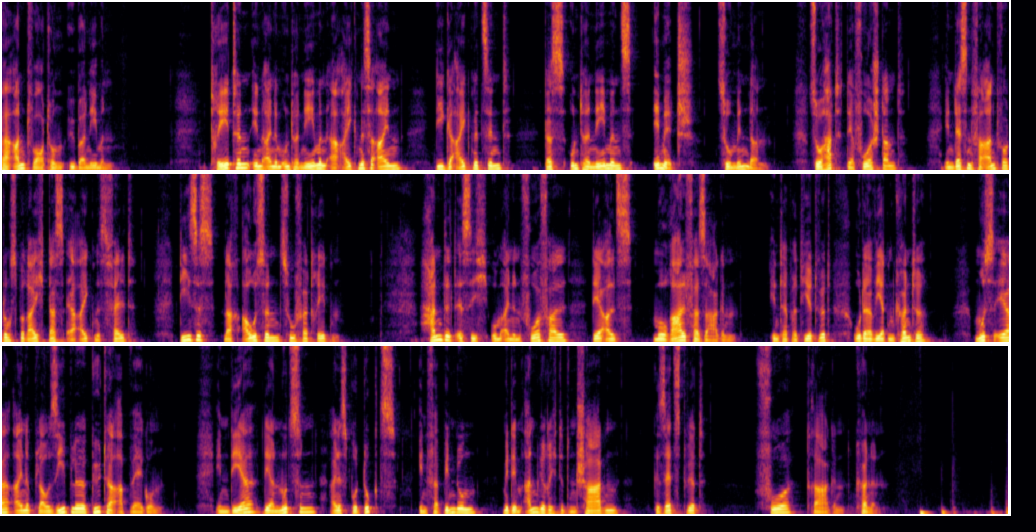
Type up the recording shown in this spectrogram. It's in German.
Verantwortung übernehmen. Treten in einem Unternehmen Ereignisse ein, die geeignet sind, das Unternehmensimage zu mindern, so hat der Vorstand, in dessen Verantwortungsbereich das Ereignis fällt, dieses nach außen zu vertreten. Handelt es sich um einen Vorfall, der als Moralversagen interpretiert wird oder werden könnte, muss er eine plausible Güterabwägung, in der der Nutzen eines Produkts in Verbindung mit dem angerichteten Schaden gesetzt wird, vortragen können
